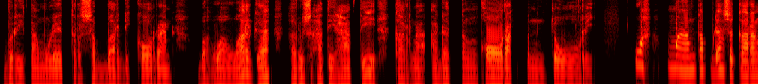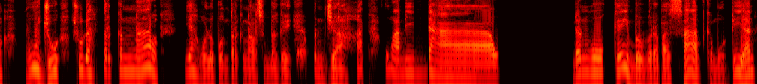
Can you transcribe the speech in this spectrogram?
berita mulai tersebar di koran bahwa warga harus hati-hati karena ada tengkorak pencuri. Wah, mantap dah sekarang Wuju sudah terkenal. Ya, walaupun terkenal sebagai penjahat. Wadidaw. Dan oke, beberapa saat kemudian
